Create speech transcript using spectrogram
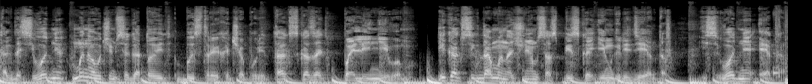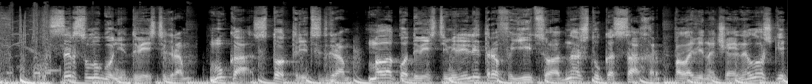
Тогда сегодня мы научимся готовить быстрые хачапури, так сказать, по-ленивому. И как всегда мы начнем со списка ингредиентов. И сегодня это Сыр сулугуни 200 грамм. Мука 130 грамм. Молоко 200 миллилитров. Яйцо 1 штука. Сахар половина чайной ложки.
